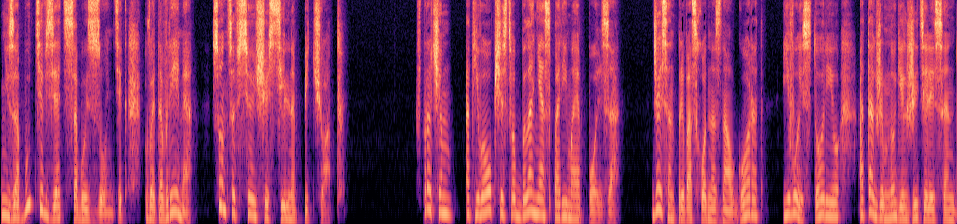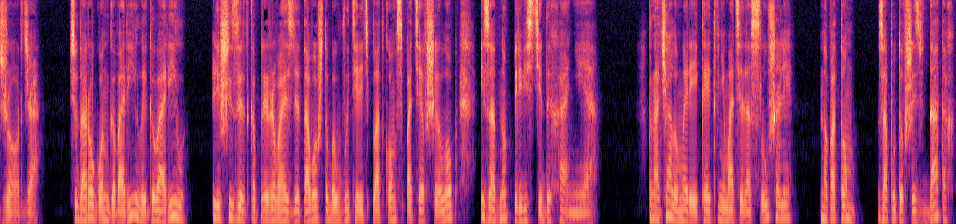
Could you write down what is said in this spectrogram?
Не забудьте взять с собой зонтик, в это время солнце все еще сильно печет». Впрочем, от его общества была неоспоримая польза. Джейсон превосходно знал город, его историю, а также многих жителей Сент-Джорджа. Всю дорогу он говорил и говорил, лишь изредка прерываясь для того, чтобы вытереть платком вспотевший лоб и заодно перевести дыхание. Поначалу Мэри и Кейт внимательно слушали, но потом, запутавшись в датах,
